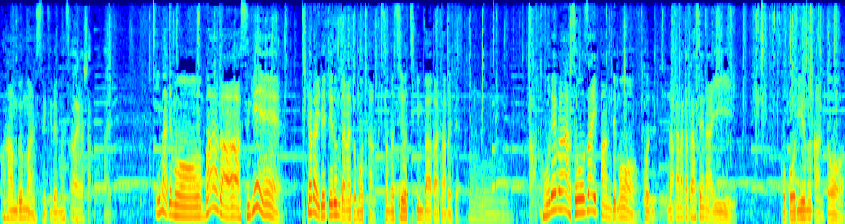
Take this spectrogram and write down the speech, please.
これ半分マンしてくれますか？わかりました。はい。今でも、バーガーすげえ力入れてるんだなと思ったの。その塩チキンバーガー食べて。うん。あ、これは惣菜パンでも、こう、なかなか出せない、こう、ボリューム感と、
